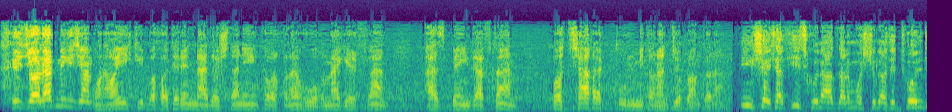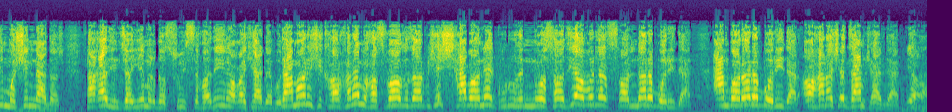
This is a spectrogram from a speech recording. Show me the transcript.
خجالت می‌کشم. اونهایی که به خاطر نداشتن این کارخانه حقوق نگرفتن از بین رفتن. با چقدر پول می‌تونن جبران کنن. این شرکت هیچ گونه از نظر مشکلات تولیدی مشکل نداشت. فقط اینجا یه مقدار سوء استفاده این آقا کرده بود. زمانی که کارخانه می‌خواست واگذار بشه شبانه گروه نوسازی آوردن سالینا رو بریدن. انبارا رو بریدن. آهناش رو جمع کردن. یا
